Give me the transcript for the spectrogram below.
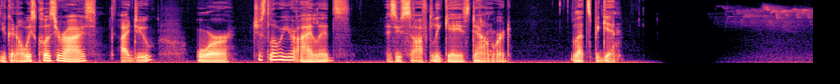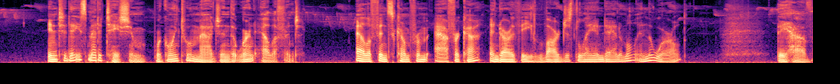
You can always close your eyes. I do. Or just lower your eyelids as you softly gaze downward. Let's begin. In today's meditation, we're going to imagine that we're an elephant. Elephants come from Africa and are the largest land animal in the world. They have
